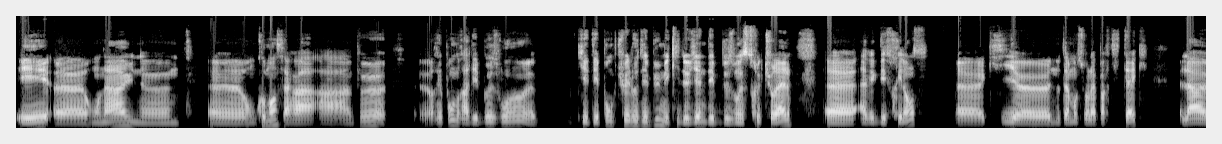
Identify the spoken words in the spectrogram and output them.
et on a une on commence à, à, un peu répondre à des besoins qui étaient ponctuels au début mais qui deviennent des besoins structurels euh, avec des freelances euh, qui euh, notamment sur la partie tech. Là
